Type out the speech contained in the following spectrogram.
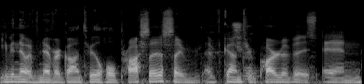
even though I've never gone through the whole process, I've, I've gone sure. through part of it, and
